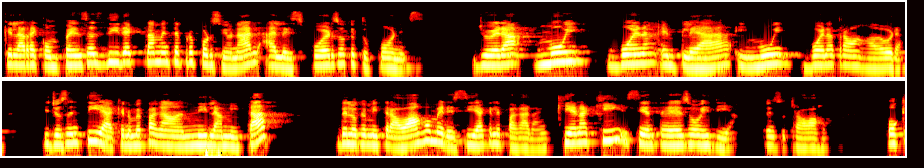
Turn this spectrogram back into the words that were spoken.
Que la recompensa es directamente proporcional al esfuerzo que tú pones. Yo era muy buena empleada y muy buena trabajadora. Y yo sentía que no me pagaban ni la mitad de lo que mi trabajo merecía que le pagaran. ¿Quién aquí siente eso hoy día en su trabajo? Ok,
